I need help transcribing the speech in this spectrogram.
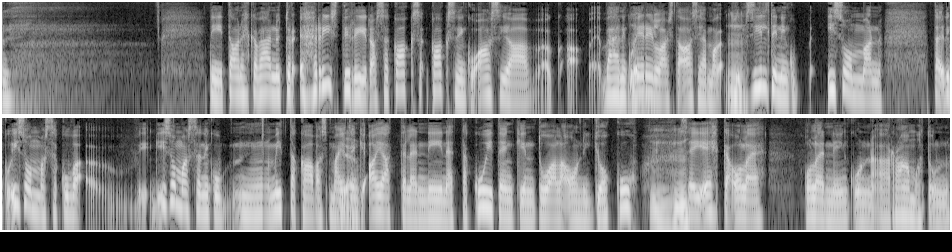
Um, niin, tämä on ehkä vähän nyt ristiriidassa kaksi, kaksi niin kuin asiaa, vähän niin kuin mm. erilaista asiaa. Mä mm. silti niin kuin isomman, tai niin kuin isommassa, kuva, isommassa niin kuin mm, mittakaavassa mä jotenkin yeah. ajattelen niin, että kuitenkin tuolla on joku. Mm-hmm. Se ei ehkä ole ole niin kuin raamatun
